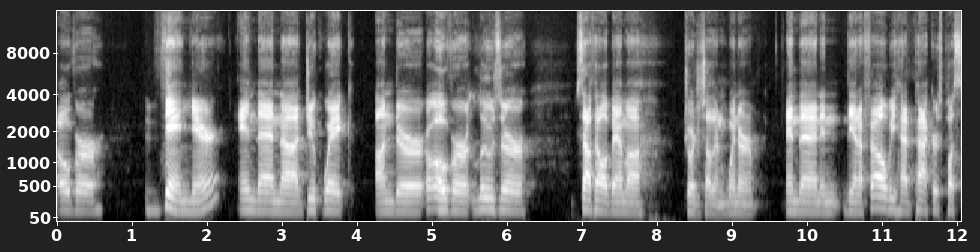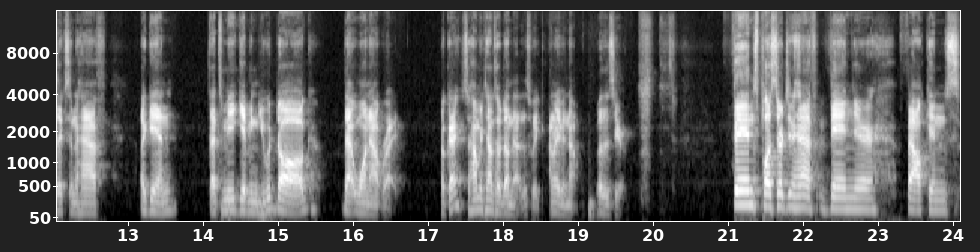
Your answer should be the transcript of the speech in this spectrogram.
over Vanier. And then uh, Duke Wake under over loser, South Alabama, Georgia Southern winner. And then in the NFL, we had Packers plus six and a half. Again, that's me giving you a dog that won outright. Okay. So how many times have I done that this week? I don't even know. But this year. Fins plus 13 and a half. Vanier. Falcons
